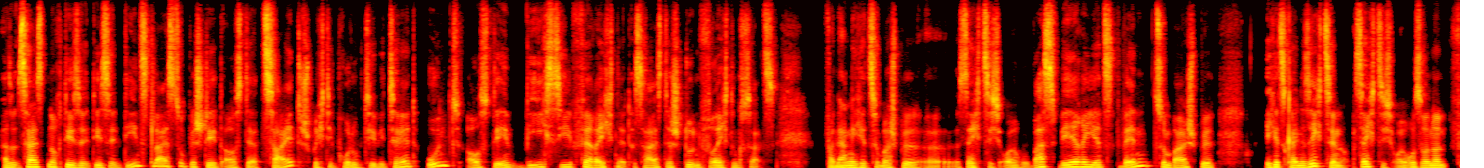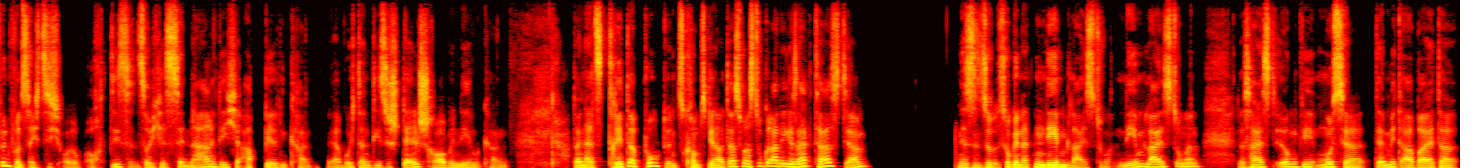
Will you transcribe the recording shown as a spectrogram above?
also das heißt noch, diese, diese Dienstleistung besteht aus der Zeit, sprich die Produktivität, und aus dem, wie ich sie verrechne. Das heißt, der Stundenverrechnungssatz. Verlange ich jetzt zum Beispiel äh, 60 Euro. Was wäre jetzt, wenn zum Beispiel ich jetzt keine 16, 60 Euro, sondern 65 Euro. Auch diese solche Szenarien, die ich hier abbilden kann, ja, wo ich dann diese Stellschraube nehmen kann. Dann als dritter Punkt, und jetzt kommt genau das, was du gerade gesagt hast, ja, das sind so sogenannten Nebenleistungen. Nebenleistungen, das heißt, irgendwie muss ja der Mitarbeiter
